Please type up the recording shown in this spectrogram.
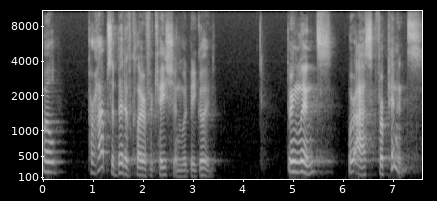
Well, perhaps a bit of clarification would be good. During Lent, we're asked for penance.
